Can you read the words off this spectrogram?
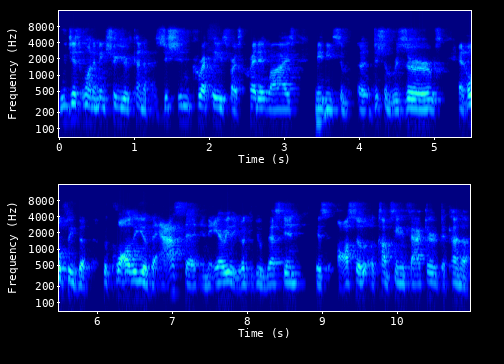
We just want to make sure you're kind of positioned correctly as far as credit wise, maybe some additional reserves, and hopefully the, the quality of the asset in the area that you're looking to invest in is also a compensating factor to kind of,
